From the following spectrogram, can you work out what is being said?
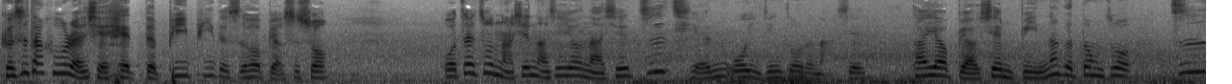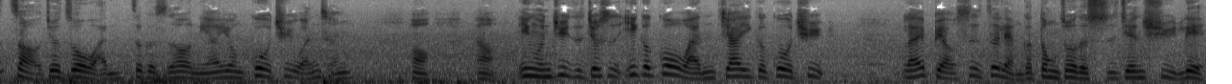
可是他忽然写 head pp 的时候，表示说我在做哪些哪些又哪些之前，我已经做了哪些，他要表现比那个动作。之早就做完，这个时候你要用过去完成，哦，啊，英文句子就是一个过完加一个过去，来表示这两个动作的时间序列，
